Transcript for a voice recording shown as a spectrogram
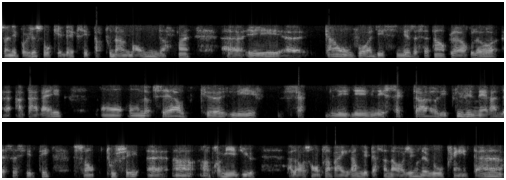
ce n'est pas juste au Québec, c'est partout dans le monde. Hein. et quand on voit des sinistres de cette ampleur-là euh, apparaître, on, observe que les, les, secteurs les plus vulnérables de la société sont touchés euh, en, premier lieu. Alors, si on prend par exemple les personnes âgées, on a vu au printemps,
